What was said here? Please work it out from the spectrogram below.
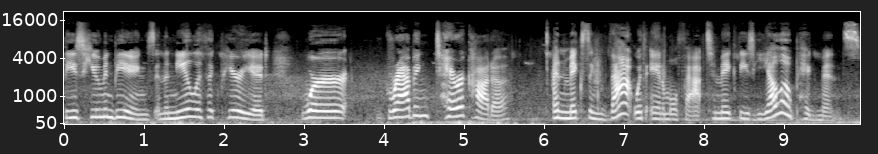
these human beings in the Neolithic period were grabbing terracotta and mixing that with animal fat to make these yellow pigments.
